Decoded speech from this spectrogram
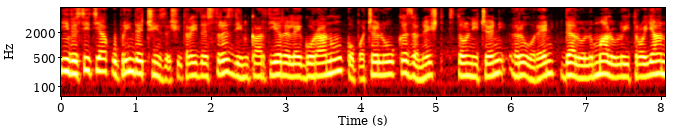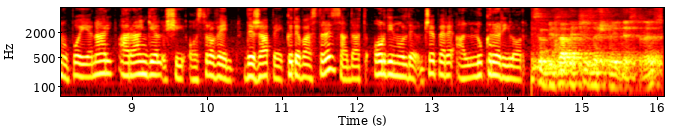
Investiția cuprinde 53 de străzi din cartierele Goranu, Copăcelu, Căzănești, Stolniceni, Râureni, dealul Malului Troianu, Poienari, Aranghel și Ostroveni. Deja pe câteva străzi s-a dat ordinul de începere al lucrărilor. Sunt vizate 53 de străzi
